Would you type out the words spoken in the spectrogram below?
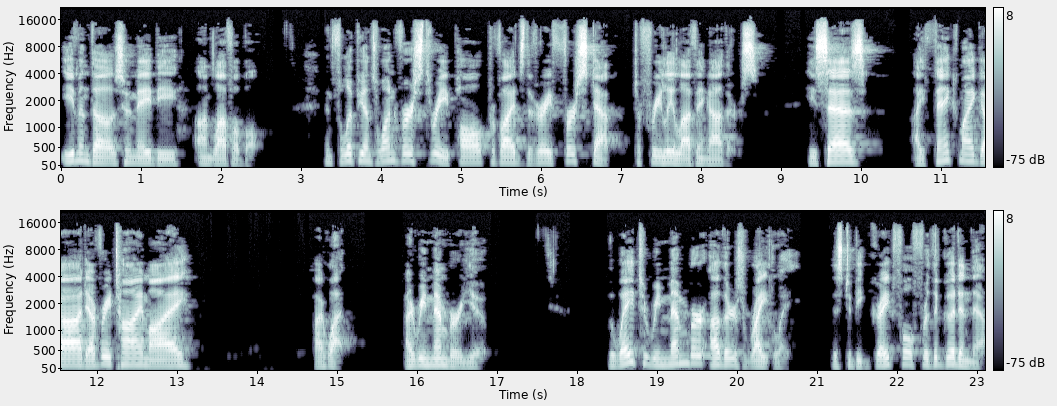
even those who may be unlovable. In Philippians 1 verse 3, Paul provides the very first step to freely loving others. He says, I thank my God every time I, I what? I remember you. The way to remember others rightly is to be grateful for the good in them.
